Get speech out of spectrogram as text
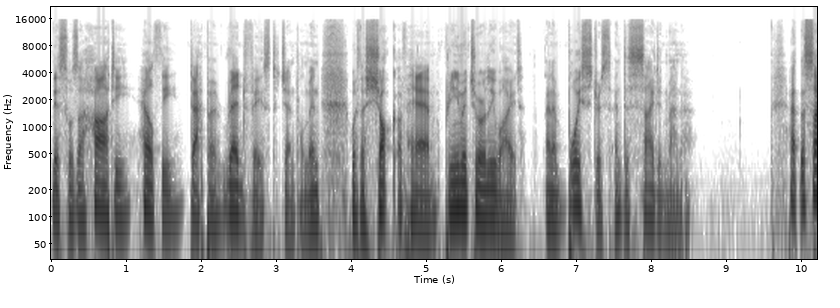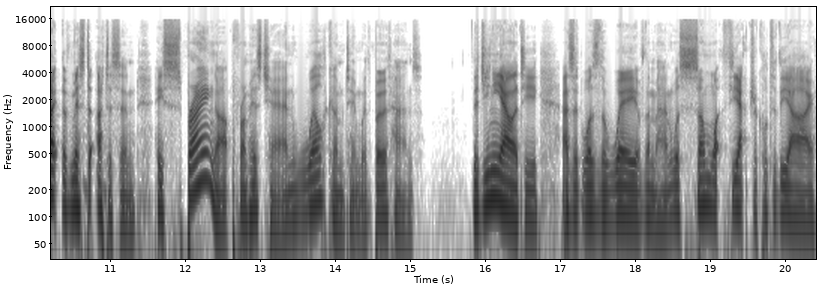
This was a hearty, healthy, dapper, red faced gentleman, with a shock of hair, prematurely white, and a boisterous and decided manner. At the sight of Mr. Utterson, he sprang up from his chair and welcomed him with both hands. The geniality, as it was the way of the man, was somewhat theatrical to the eye,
